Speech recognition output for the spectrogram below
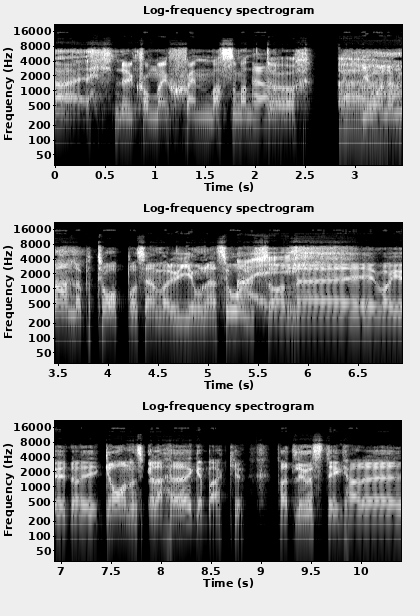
Nej, nu kommer man ju skämmas som man Ja. dör. Ah. Johan Elmander på topp och sen var det ju Jonas Olsson. Eh, var ju, Granen spelade högerback. För att Lustig hade,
